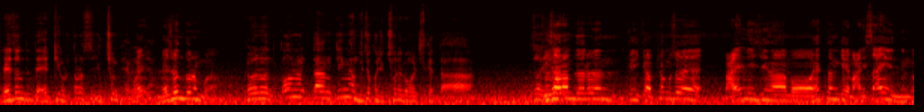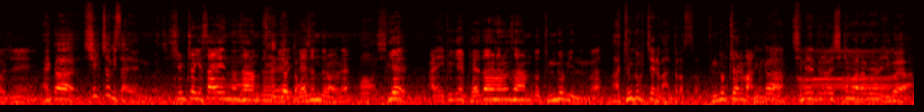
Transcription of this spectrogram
레전드인데 에픽으로 떨어졌어 6,100원이야 레, 전드는 뭐야? 그거는 꺼는 땅 뛰면 무조건 6,500원을 주겠다. 그래서 그 이건- 사람들은 그러니까 평소에 마일리지나 뭐 했던 게 많이 쌓여 있는 거지. 그러니까 실적이 쌓여 있는 거지. 실적이 쌓여 있는 아, 사람들을 삼개월 레, 동안. 레전드라 그래? 어, 그게 아니 그게 배달하는 사람도 등급이 있는 거야? 아 등급제를 만들었어. 등급제를 만든 그러니까 거야? 지네들은 아. 쉽게 말하면 이거야.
